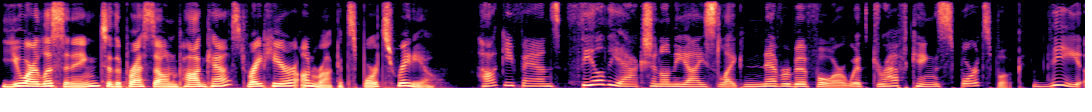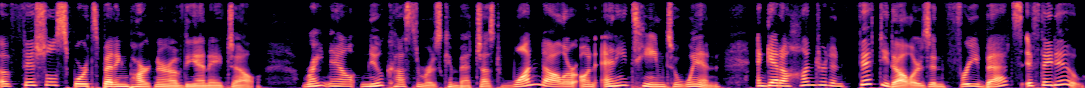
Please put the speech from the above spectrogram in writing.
You are listening to the Press Zone podcast right here on Rocket Sports Radio. Hockey fans, feel the action on the ice like never before with DraftKings Sportsbook, the official sports betting partner of the NHL. Right now, new customers can bet just $1 on any team to win and get $150 in free bets if they do.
